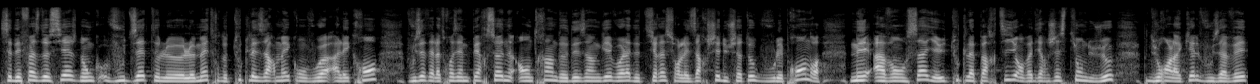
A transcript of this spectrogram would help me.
C'est des phases de siège. Donc vous êtes le, le maître de toutes les armées qu'on voit à l'écran. Vous êtes à la troisième personne en train de désinguer, voilà, de tirer sur les archers du château que vous voulez prendre. Mais avant ça, il y a eu toute la partie, on va dire, gestion du jeu, durant laquelle vous avez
